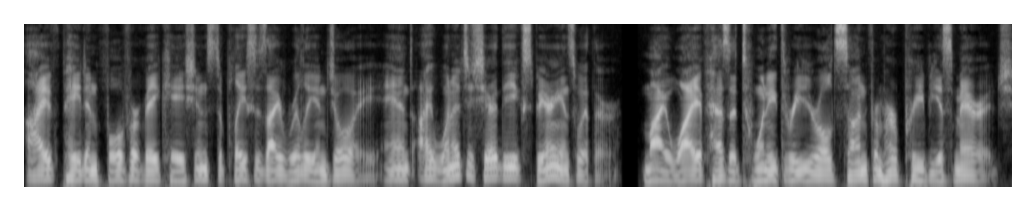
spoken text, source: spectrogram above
I've paid in full for vacations to places I really enjoy, and I wanted to share the experience with her. My wife has a 23 year old son from her previous marriage.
